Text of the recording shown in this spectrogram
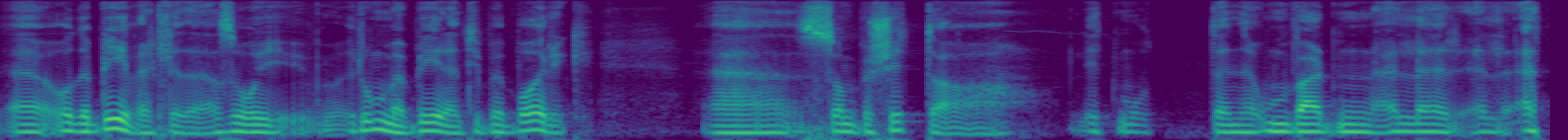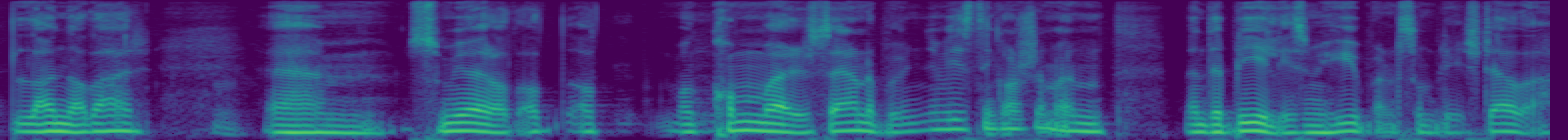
Mm. og det blir virkelig det. Altså, rommet blir en type borg eh, som beskytter litt mot denne omverdenen eller, eller et eller annet der. eh, som gjør at, at, at man kommer så gjerne på undervisning, kanskje, men, men det blir liksom hybelen som blir stedet.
